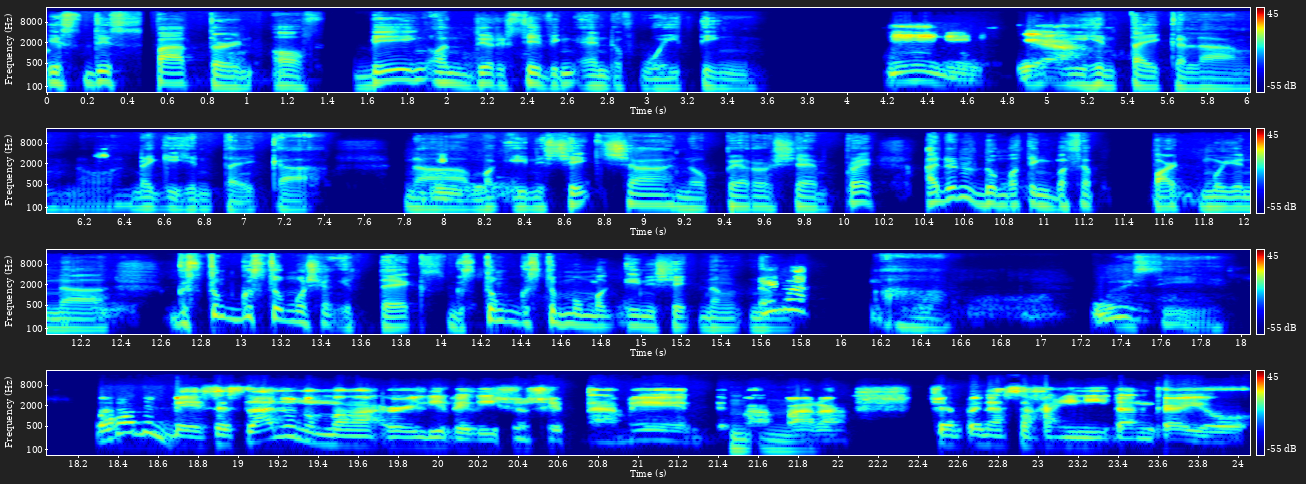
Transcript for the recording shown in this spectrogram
is this pattern of being on the receiving end of waiting. Mm, yeah. Naghihintay ka lang, no. Naghihintay ka na Mm. mag-initiate siya, no. Pero syempre, I don't know dumating ba sa part mo yun na gustong gusto mo siyang i-text, gustong gusto mo mag-initiate ng, ng Yeah. ah. I see. Maraming beses, lalo nung mga early relationship namin. Diba? Mhm. Parang, syempre nasa kainitan kayo,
